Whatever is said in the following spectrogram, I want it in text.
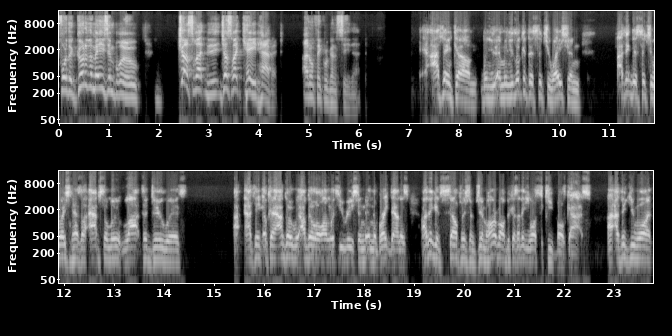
for the good of the maize and blue, just let just let Cade have it. I don't think we're going to see that. I think um, when you and when you look at this situation, I think this situation has an absolute lot to do with. I, I think okay, I'll go. I'll go along with you, Rece. And, and, the breakdown is, I think it's selfish of Jim Harbaugh because I think he wants to keep both guys. I, I think you want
